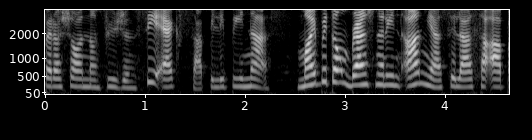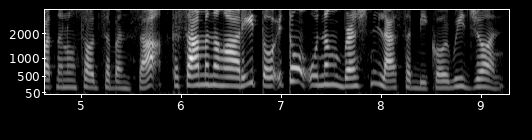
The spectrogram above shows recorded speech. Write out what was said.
operasyon ng Fusion CX sa Pilipinas. May pitong branch na rin anya sila sa apat na lungsod sa bansa, kasama na nga rito itong unang branch nila sa Bicol Region.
